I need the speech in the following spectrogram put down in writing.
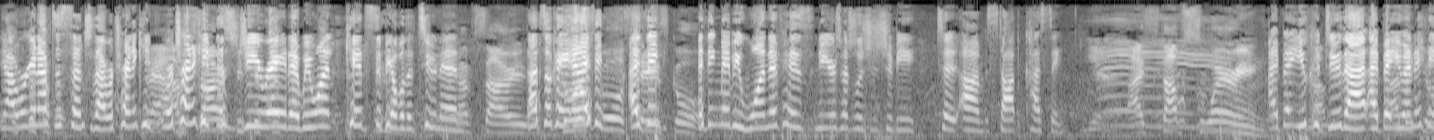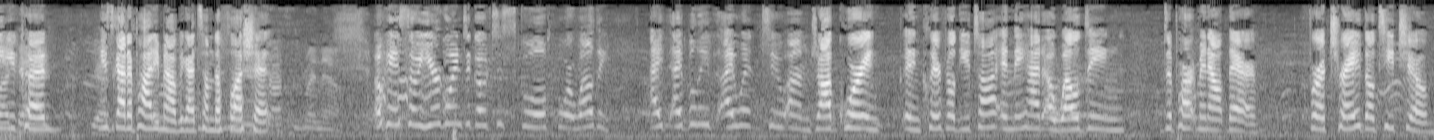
Yeah, we're gonna have to censor that. We're trying to keep Yeah, we're trying I'm to keep this G-rated. We want kids to be able to tune in. I'm sorry. That's okay. Go and I think school, I think. I think maybe one of his New Year's resolutions should be to um, stop cussing. Yeah, I stopped swearing. I bet you could do that. I bet I you bet anything you, can. could. He's got a potty mouth. We got to tell him to flush it. Okay, so you're going to go to school for welding. I, I believe I went to um, Job Corps in, in Clearfield, Utah, and they had a welding department out there. For a trade, they'll teach you.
